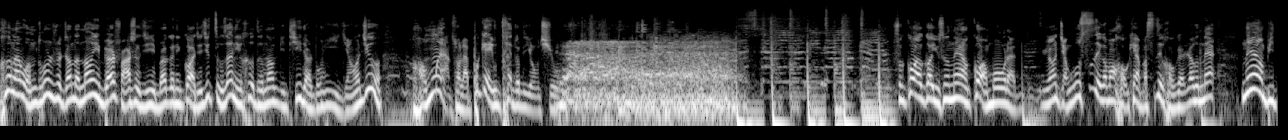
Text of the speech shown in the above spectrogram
后来我们同事说，真的能一边耍手机一边跟你逛街，就走在你后头能给提点东西，已经就很满足了，不该有太多的要求。说逛一逛有时候那样逛毛了，有人讲过是这个往好看不，是这个好看，然后那那样比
